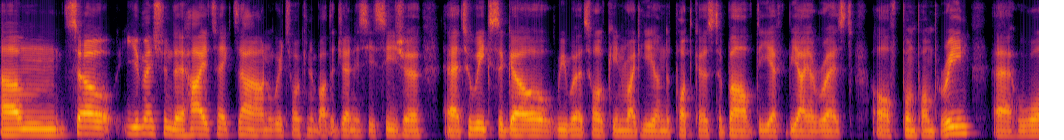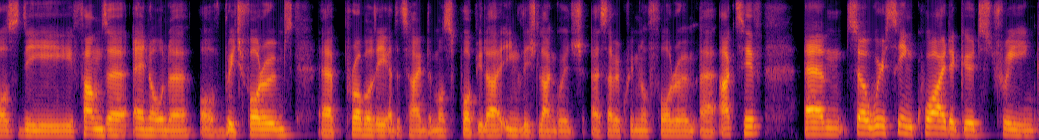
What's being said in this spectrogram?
Um, so you mentioned the Hive takedown. We're talking about the Genesis seizure. Uh, two weeks ago, we were talking right here on the podcast about the FBI arrest of Pompompurin, uh, who was the founder and owner of Breach Forums, uh, probably at the time the most popular English language uh, cybercriminal forum uh, active. Um, so we're seeing quite a good string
